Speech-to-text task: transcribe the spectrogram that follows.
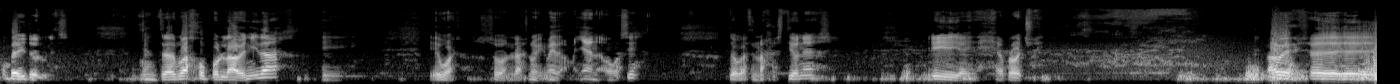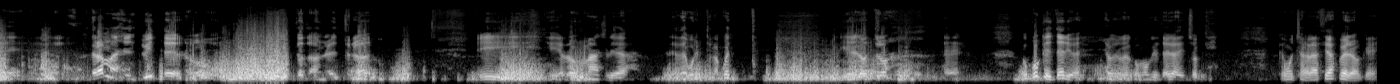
Un valladito de lunes. Mientras bajo por la avenida y, bueno, son las nueve y media de la mañana o algo así. Tengo que hacer unas gestiones y, y aprovecho. A ver, eh, dramas en Twitter o Donald Trump y, y a los más le ha, le ha devuelto la cuenta. Y el otro, eh, como criterio, ¿eh? creo que criterio ha dicho que, muchas gracias, pero que,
